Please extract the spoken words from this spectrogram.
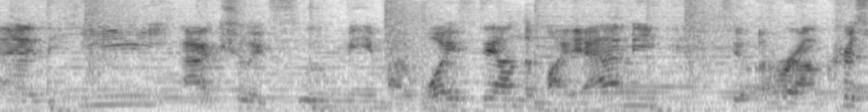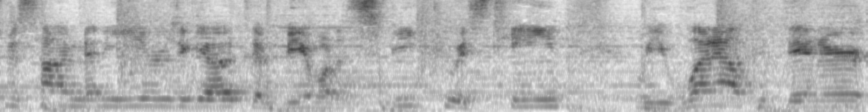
and he actually flew me and my wife down to Miami to, around Christmas time many years ago to be able to speak to his team. We went out to dinner.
